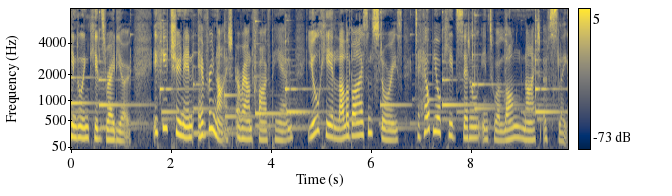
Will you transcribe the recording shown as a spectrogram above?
Kinderling Kids Radio. If you tune in every night around 5 pm, you'll hear lullabies and stories to help your kids settle into a long night of sleep.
